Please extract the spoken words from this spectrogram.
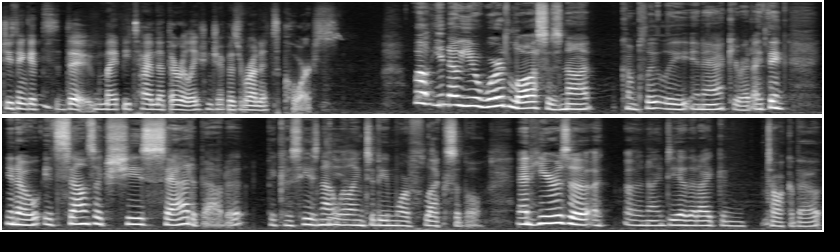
do you think it's the might be time that their relationship has run its course? Well, you know, your word loss is not completely inaccurate. I think, you know, it sounds like she's sad about it because he's not willing to be more flexible. And here's a, a an idea that I can talk about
